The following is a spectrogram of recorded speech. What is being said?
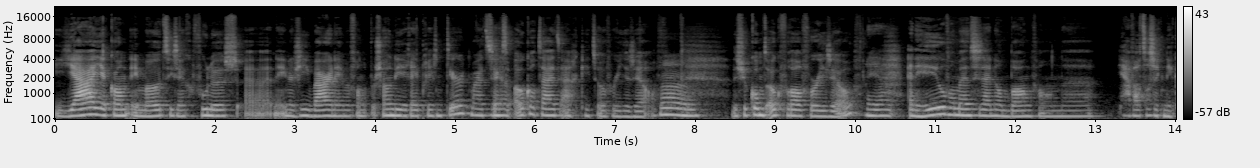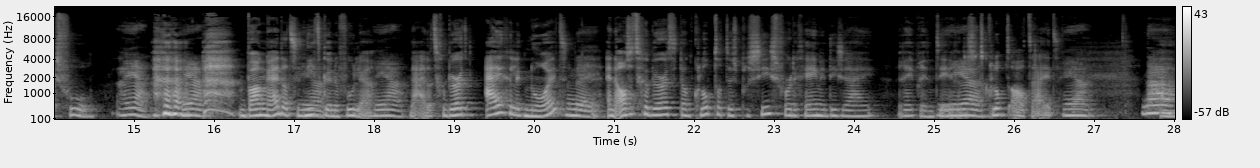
ja, je kan emoties en gevoelens eh, en energie waarnemen van de persoon die je representeert. Maar het zegt ook altijd eigenlijk iets over jezelf. Hmm. Dus je komt ook vooral voor jezelf. Ja. En heel veel mensen zijn dan bang van... eh, ja, wat als ik niks voel? Ah ja. Ja. Bang hè, dat ze Ja. niet kunnen voelen. Ja. Nou, dat gebeurt eigenlijk nooit. Nee. En als het gebeurt, dan klopt dat dus precies voor degene die zij representeren. Ja. Dus het klopt altijd. Ja. Nou, Ehm,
